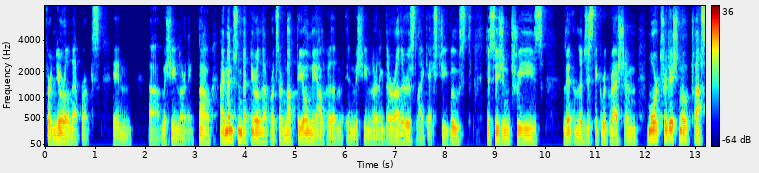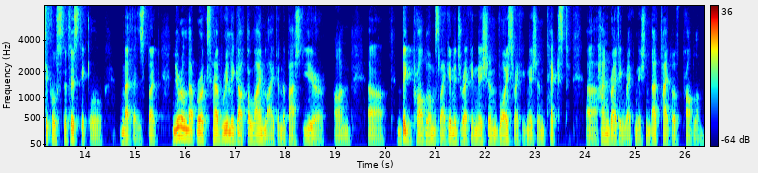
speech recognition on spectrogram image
for neural networks in uh, machine learning. Now, I mentioned that neural networks are not the only algorithm in machine learning. There are others like XGBoost, decision trees, logistic regression, more traditional classical statistical methods. But neural networks have really got the limelight in the past year on uh, big problems like image recognition, voice recognition, text, uh, handwriting recognition, that type of problem.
